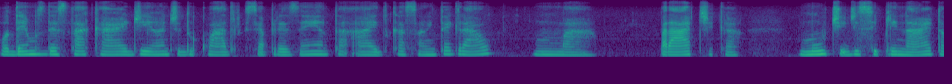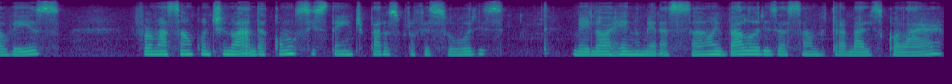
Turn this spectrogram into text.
Podemos destacar, diante do quadro que se apresenta, a educação integral, uma prática multidisciplinar, talvez, formação continuada consistente para os professores, melhor remuneração e valorização do trabalho escolar,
